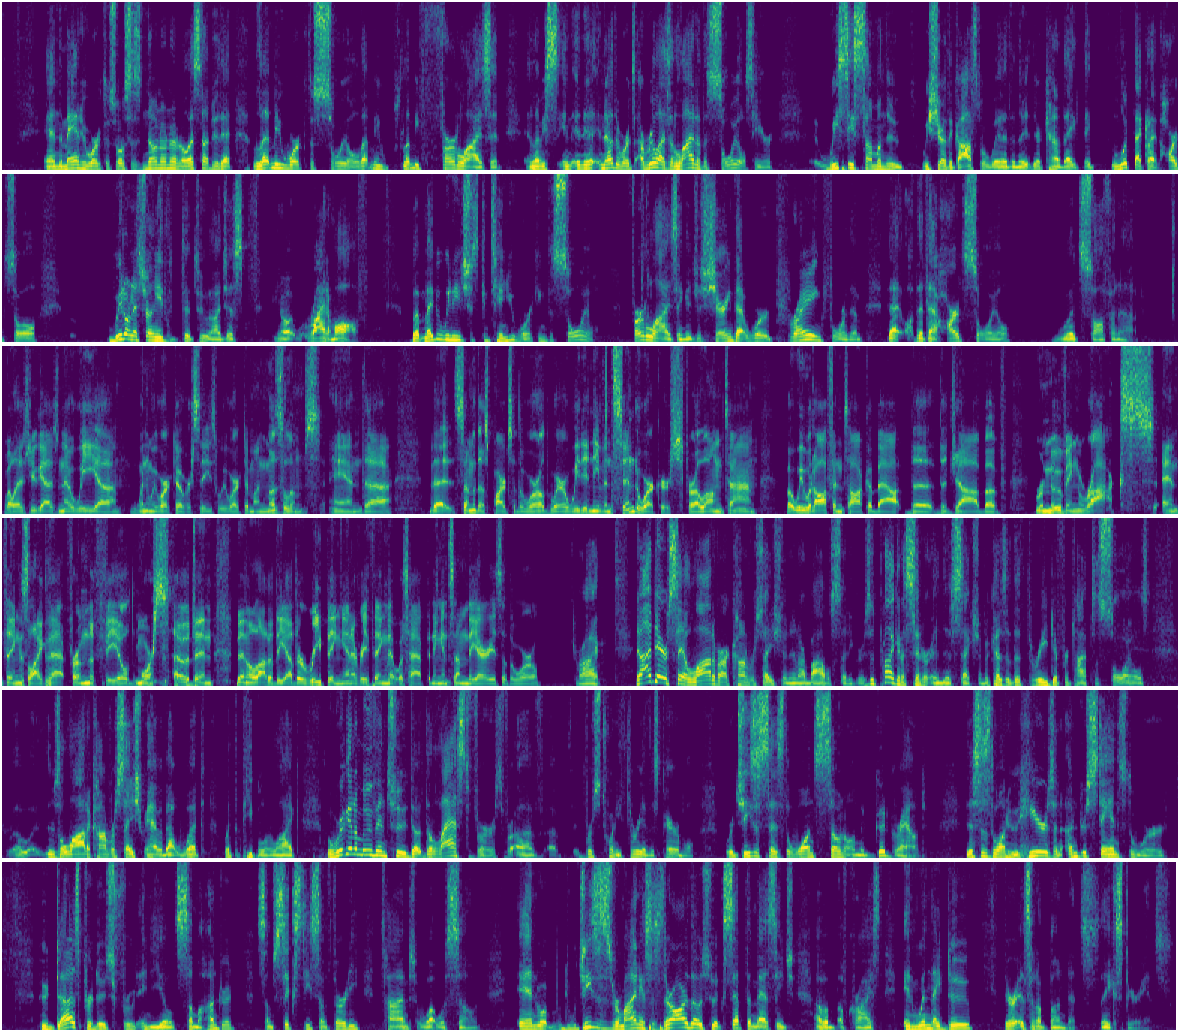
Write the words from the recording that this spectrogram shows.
And the man who worked the soil says, "No, no, no, no. Let's not do that. Let me work the soil. Let me let me fertilize it, and let me." In, in, in other words, I realize in light of the soils here, we see someone who we share the gospel with, and they, they're kind of they they look like that hard soil we don't necessarily need to, to uh, just you know write them off but maybe we need to just continue working the soil fertilizing and just sharing that word praying for them that that that hard soil would soften up. Well as you guys know we uh, when we worked overseas we worked among muslims and uh, the, some of those parts of the world where we didn't even send workers for a long time but we would often talk about the the job of removing rocks and things like that from the field more so than than a lot of the other reaping and everything that was happening in some of the areas of the world. Right. Now, I dare say a lot of our conversation in our Bible study groups is probably going to center in this section because of the three different types of soils. Uh, there's a lot of conversation we have about what what the people are like. But we're going to move into the, the last verse of uh, verse 23 of this parable, where Jesus says, The one sown on the good ground. This is the one who hears and understands the word, who does produce fruit and yields some 100, some 60, some 30 times what was sown. And what Jesus is reminding us is there are those who accept the message of, of Christ. And when they do, there is an abundance they experience.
